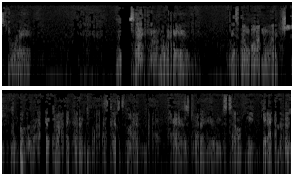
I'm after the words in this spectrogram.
first wave. The second wave is the one which the book of Ezra identifies as led by Ezra himself. He gathers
